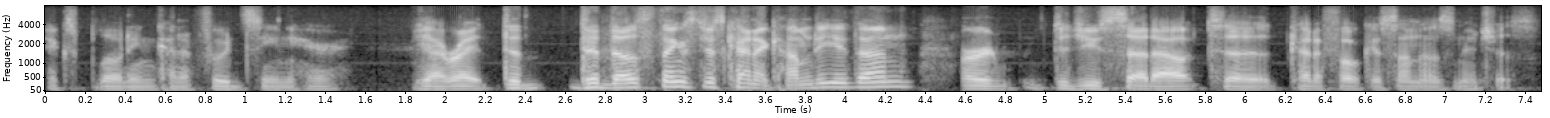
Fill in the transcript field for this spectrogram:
exploding kind of food scene here. Yeah, right. Did did those things just kind of come to you then, or did you set out to kind of focus on those niches?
